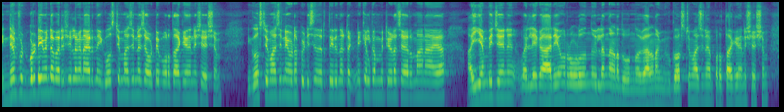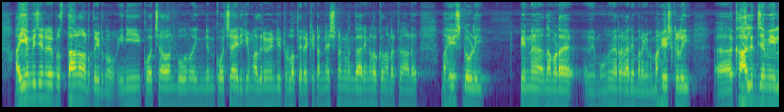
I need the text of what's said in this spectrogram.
ഇന്ത്യൻ ഫുട്ബോൾ ടീമിന്റെ പരിശീലകനായിരുന്ന ഇഗോസ്റ്റി മാച്ചിനെ ചവിട്ടി പുറത്താക്കിയതിനു ശേഷം ഇഗോസ്റ്റി ടിമാച്ചിനെ ഇവിടെ പിടിച്ചു നിർത്തിയിരുന്ന ടെക്നിക്കൽ കമ്മിറ്റിയുടെ ചെയർമാനായ ഐ എം വിജയന് വലിയ കാര്യവും റോളും ഒന്നും ഇല്ലെന്നാണ് തോന്നുന്നത്. കാരണം ഇഗോസ്റ്റി മാച്ചിനെ പുറത്താക്കിയതിനു ശേഷം ഐ എം വിജയൻ ഒരു പ്രസ്താവന നടത്തിയിരുന്നു. ഇനി കോച്ചാവാൻ പോകുന്നത് ഇന്ത്യൻ കോച്ചായിരിക്കും. അതിനു വേണ്ടിയിട്ടുള്ള തിരക്കിട്ട് അന്വേഷണങ്ങളും കാര്യങ്ങളൊക്കെ നടക്കുകയാണ് മഹേഷ് ഗൗളി. പിന്നെ നമ്മുടെ മൂന്ന് പേരുടെ കാര്യം പറഞ്ഞല്ലോ മഹേഷ് കളി ഖാലിദ് ജമീൽ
